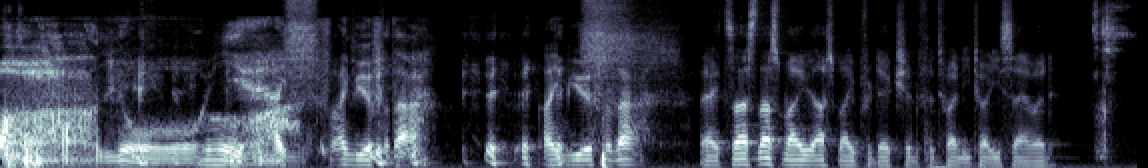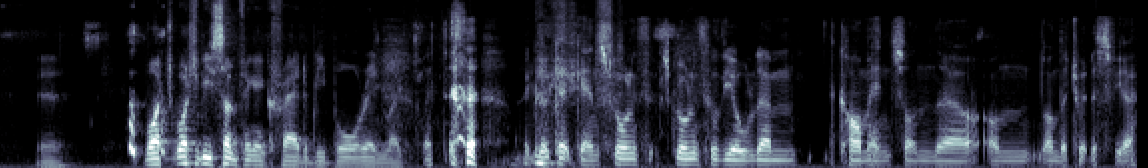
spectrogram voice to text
Oh no! yeah, I'm, I'm here for that. I'm here for that. Right, so that's that's my that's my prediction for 2027. Yeah. Watch watch it be something incredibly boring like. again, scrolling th- scrolling through the old um, comments on uh, on on the Twitter sphere.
